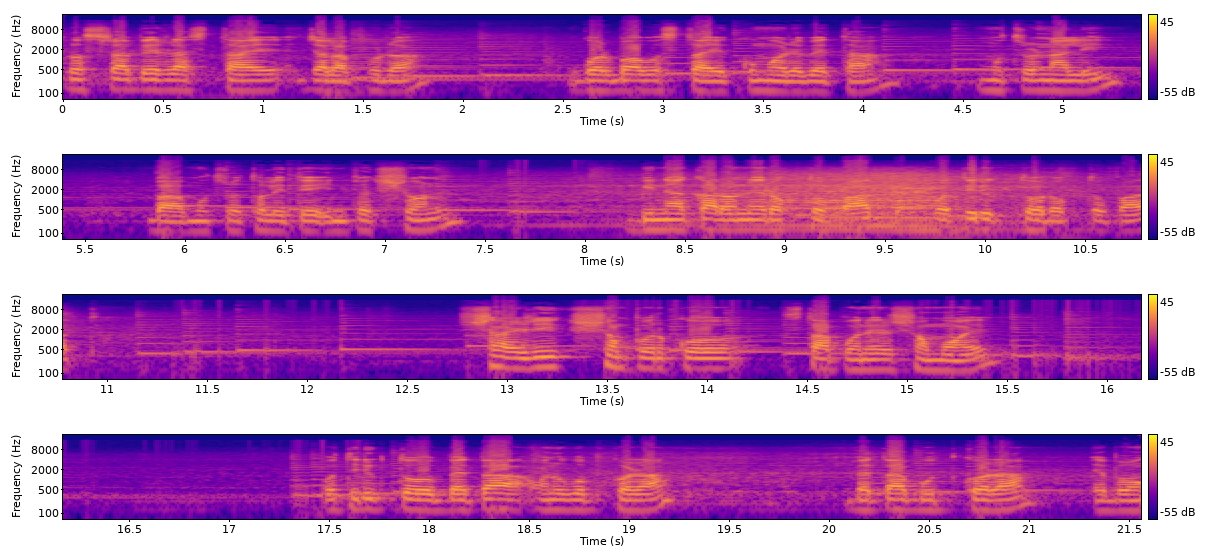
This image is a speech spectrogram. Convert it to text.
প্রস্রাবের রাস্তায় জ্বালাফোড়া, গর্ভাবস্থায় কোমরে ব্যথা, মূত্রনালী বা মূত্রথলিতে ইনফেকশন, বিনা কারণে রক্তপাত, অতিরিক্ত রক্তপাত শারীরিক সম্পর্ক স্থাপনের সময় অতিরিক্ত ব্যথা অনুভব করা, ব্যথা বোধ করা এবং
